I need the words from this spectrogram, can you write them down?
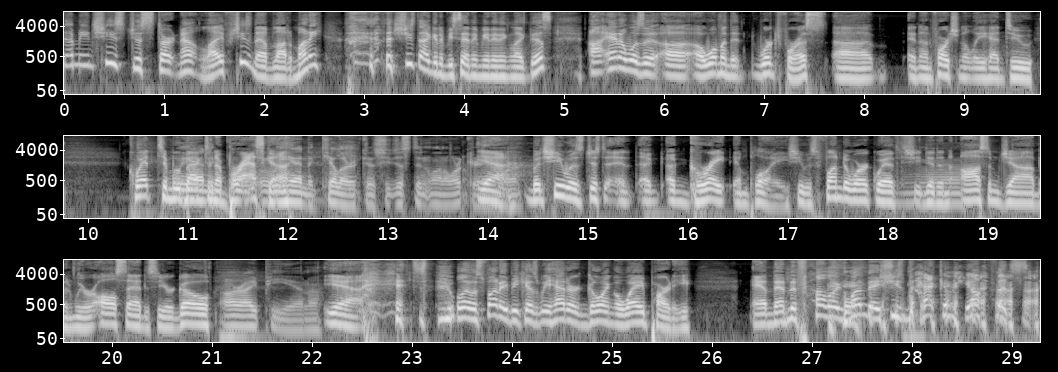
I mean, she's just starting out in life. She doesn't have a lot of money. she's not going to be sending me anything like this. Uh, Anna was a, a a woman that worked for us, uh, and unfortunately had to quit to move We back had to, Nebraska. We had to kill her because she just didn't want to work here yeah, anymore. but she was just a, a, a great employee. She was fun to work with. She did an awesome job, and we were all sad to see her go. R.I.P. Anna. Yeah. It's, well, it was funny because we had her going away party. And then the following Monday, she's back in the office.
